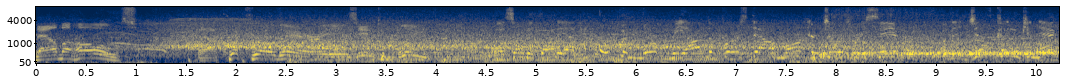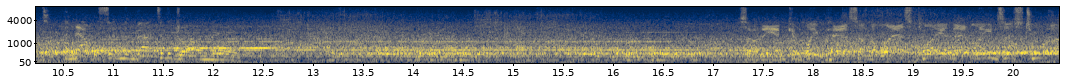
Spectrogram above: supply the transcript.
Now Mahomes. A quick throw there is incomplete. They certainly thought he had an open look beyond the first down marker to his receiver, but they just couldn't connect, and that will send them back to the drawing board. So the incomplete pass on the last play, and that leads us to a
